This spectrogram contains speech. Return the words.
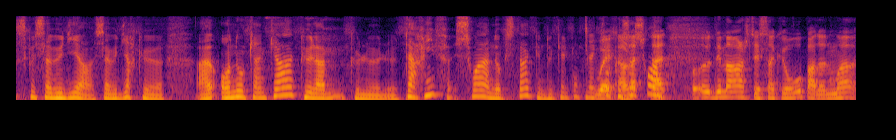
ce que ça veut dire. Ça veut dire que, en aucun cas, que, la, que le, le tarif soit un obstacle de quelconque nature Ouais, que ce là- soit. là, au démarrage c'était 5 euros, pardonne-moi,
